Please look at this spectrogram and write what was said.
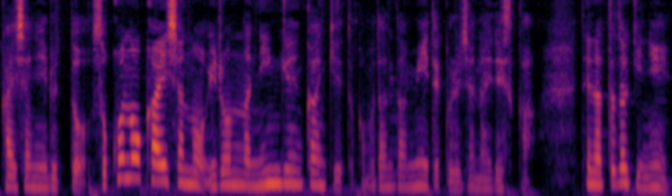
会社にいると、そこの会社のいろんな人間関係とかもだんだん見えてくるじゃないですか。ってなった時に、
